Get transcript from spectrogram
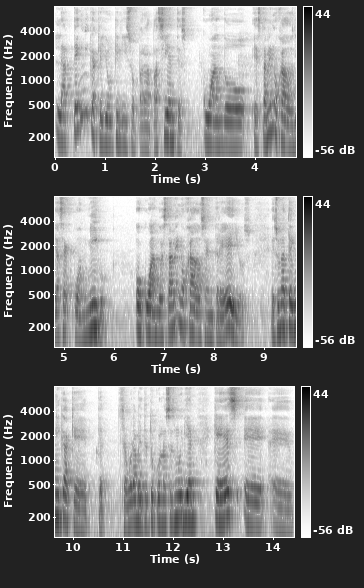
la técnica que yo utilizo para pacientes cuando están enojados, ya sea conmigo o cuando están enojados entre ellos. Es una técnica que, seguramente tú conoces muy bien, que es eh, eh,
